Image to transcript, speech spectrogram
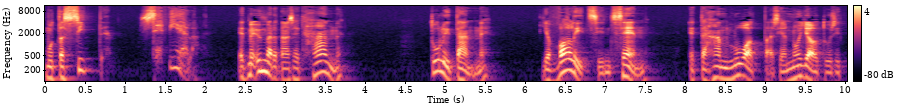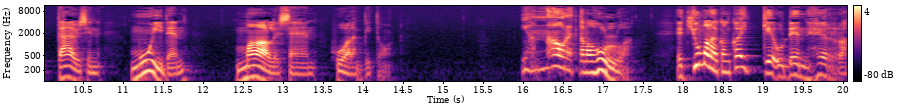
Mutta sitten se vielä, että me ymmärretään se, että hän tuli tänne ja valitsi sen, että hän luottaisi ja nojautuisi täysin muiden maalliseen huolenpitoon. Ihan naurettava hullua. Että Jumala, joka on kaikkeuden Herra,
